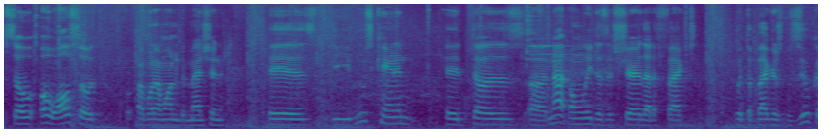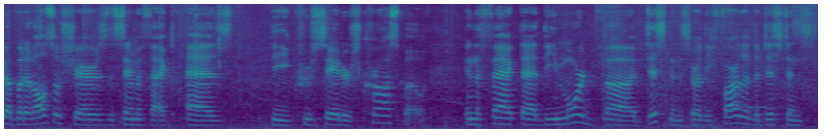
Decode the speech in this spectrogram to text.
So, oh, also, uh, what I wanted to mention is the loose cannon. It does uh, not only does it share that effect with the beggar's bazooka, but it also shares the same effect as the crusader's crossbow. In the fact that the more uh, distance, or the farther the distance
